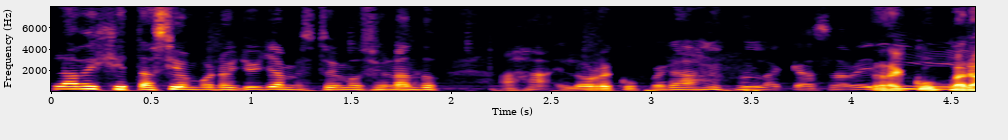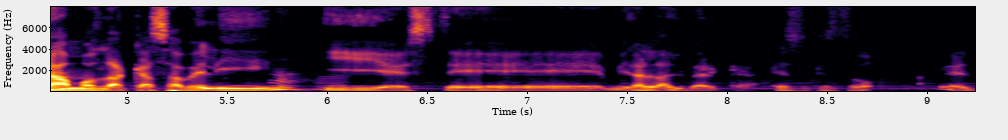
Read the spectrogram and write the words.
La vegetación. Bueno, yo ya me estoy emocionando. Ajá, lo recuperaron, la casa Belín. Recuperamos la casa Belín Ajá. y este, mira la alberca. Es que esto, es-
